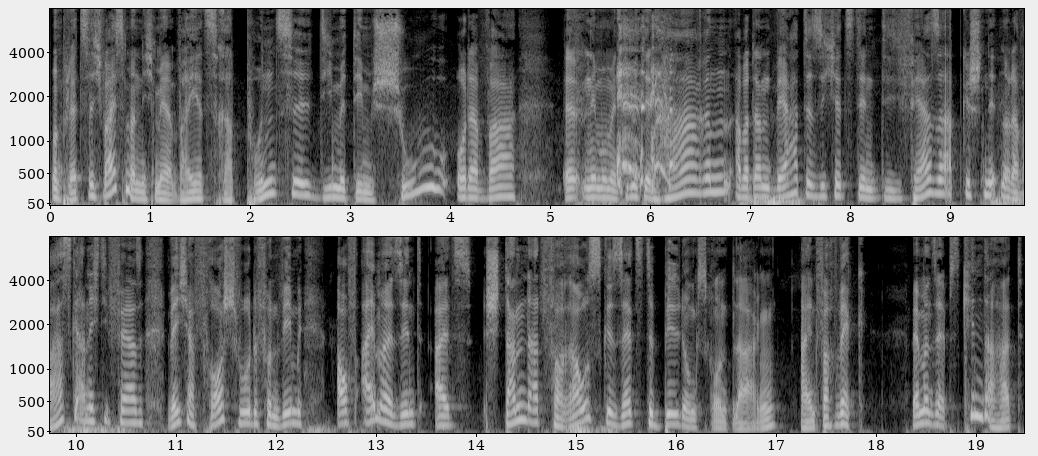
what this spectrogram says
Und plötzlich weiß man nicht mehr, war jetzt Rapunzel die mit dem Schuh oder war äh, nee, Moment, die mit den Haaren, aber dann, wer hatte sich jetzt den, die Ferse abgeschnitten oder war es gar nicht die Ferse? Welcher Frosch wurde von wem? Auf einmal sind als Standard vorausgesetzte Bildungsgrundlagen einfach weg. Wenn man selbst Kinder hat,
